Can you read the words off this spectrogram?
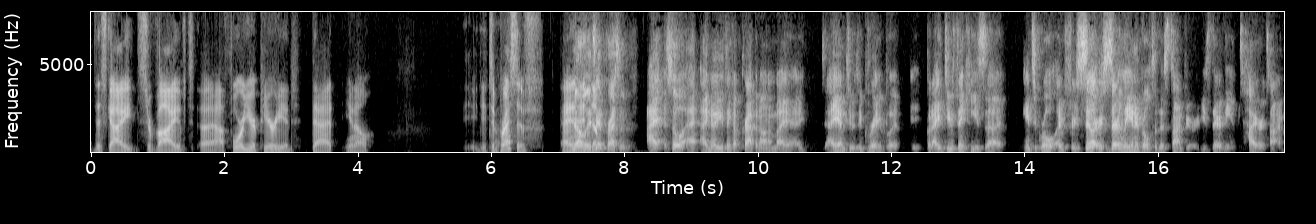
this guy survived uh, a four year period that you know it's impressive. And, no, and it's the- impressive. I so I, I know you think I'm crapping on him. I, I I am to a degree, but but I do think he's uh, integral. uh, He's certainly integral to this time period. He's there the entire time,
